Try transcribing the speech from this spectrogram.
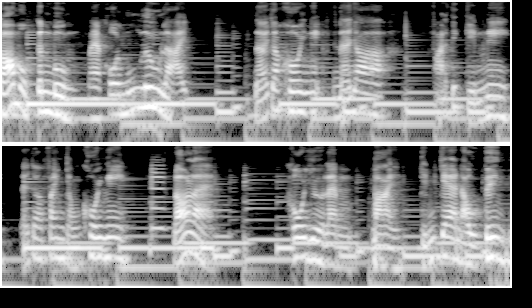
Có một tin buồn mà Khôi muốn lưu lại để cho Khôi nghe để cho phải tiết kiệm nghe để cho Phan Trọng Khôi nghe. Đó là Khôi vừa làm bài kiểm tra đầu tiên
